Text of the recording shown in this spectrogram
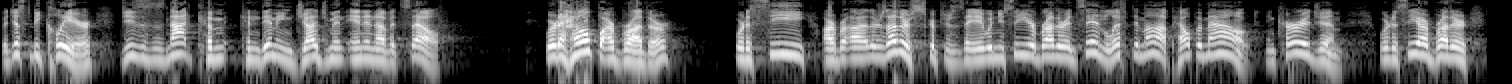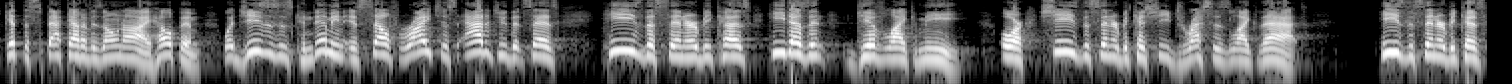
But just to be clear, Jesus is not com- condemning judgment in and of itself. We're to help our brother. We're to see our uh, there's other scriptures that say when you see your brother in sin, lift him up, help him out, encourage him. We're to see our brother get the speck out of his own eye, help him. What Jesus is condemning is self-righteous attitude that says, he's the sinner because he doesn't give like me. Or she's the sinner because she dresses like that. He's the sinner because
